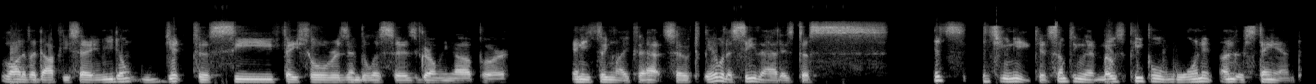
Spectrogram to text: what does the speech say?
lot of adoptees say. You don't get to see facial resemblances growing up or anything like that. So to be able to see that is just it's it's unique. It's something that most people wouldn't understand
